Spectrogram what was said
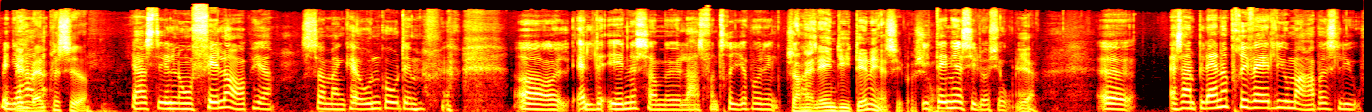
Men jeg lidt har, valgplaceret. jeg har stillet nogle fælder op her, så man kan undgå dem. Og alt det ende, som øh, Lars von Trier på den, Som han endte i denne her i situation. den her situation. Ja. Øh, altså han blander privatliv med arbejdsliv.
